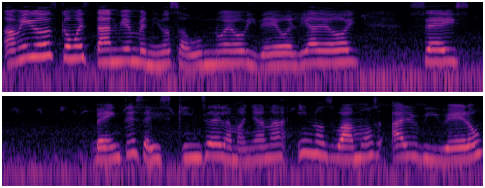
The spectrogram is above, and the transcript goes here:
Amigos, ¿cómo están? Bienvenidos a un nuevo video. El día de hoy, 6.20, 6.15 de la mañana y nos vamos al vivero.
